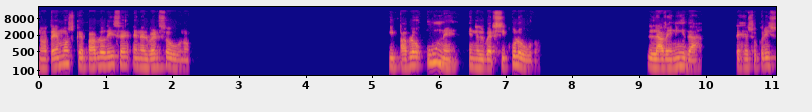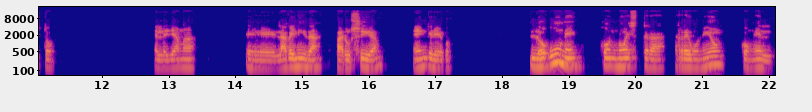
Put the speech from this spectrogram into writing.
Notemos que Pablo dice en el verso 1, y Pablo une en el versículo 1 la venida de Jesucristo. Él le llama eh, la venida, parusía, en griego. Lo une con nuestra reunión con Él,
